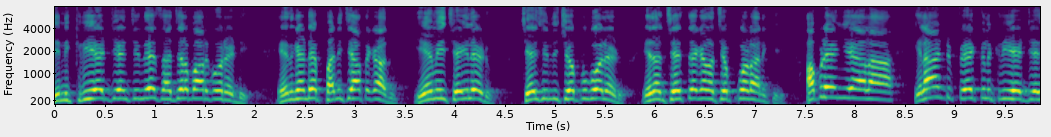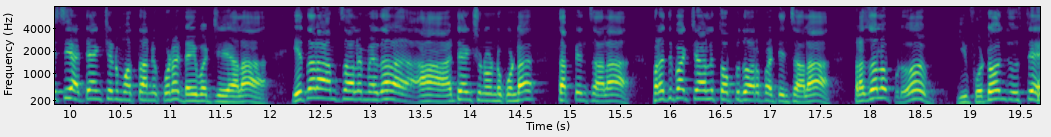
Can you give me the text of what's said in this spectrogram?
దీన్ని క్రియేట్ చేయించిందే సజ్జల భార్గవరెడ్డి ఎందుకంటే పని చేత కాదు ఏమీ చేయలేడు. చేసింది చెప్పుకోలేడు. ఏదైనా చేస్తే కదా చెప్పుకోవడానికి. అప్పుడు ఏం చేయాలా? ఇలాంటి ఫేక్లు క్రియేట్ చేసి అటెన్షన్ మొత్తాన్ని కూడా డైవర్ట్ చేయాలా? ఇతర అంశాల మీద ఆ అటెన్షన్ ఉండకుండా తప్పించాలా? ప్రతిపక్షాలను తప్పుదోర పట్టించాలా? ప్రజలు ఇప్పుడు ఈ ఫోటోని చూస్తే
